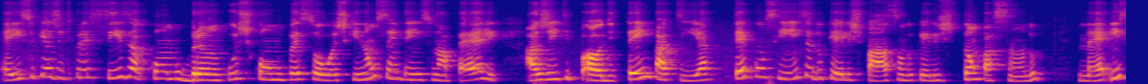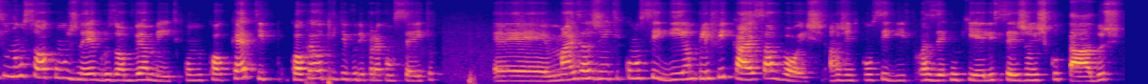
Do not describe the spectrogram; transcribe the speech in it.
É isso que a gente precisa, como brancos, como pessoas que não sentem isso na pele, a gente pode ter empatia, ter consciência do que eles passam, do que eles estão passando, né? Isso não só com os negros, obviamente, como qualquer tipo, qualquer outro tipo de preconceito, é, mas a gente conseguir amplificar essa voz, a gente conseguir fazer com que eles sejam escutados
